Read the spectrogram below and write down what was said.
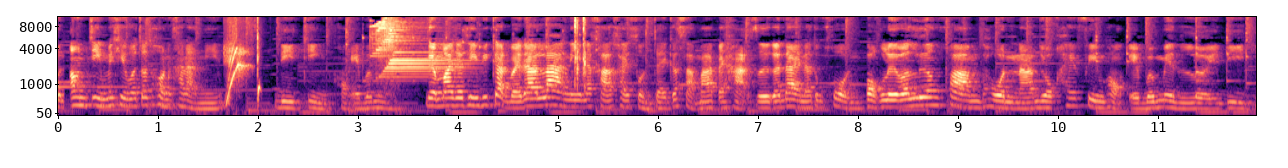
น เอาจริงไม่คิดว่าจะทนขนาดนี้ ดีจริงของ e v e r m a n เดี๋ยวมาจะทิ้งพิกัดไว้ด้านล่างนี้นะคะ ใครสนใจก็สามารถไปหาซื้อกันได้นะทุกคน บอกเลยว่าเรื่องความทนนะ ยกให้ฟิล์มของ e v e r m a n เลยดีจ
